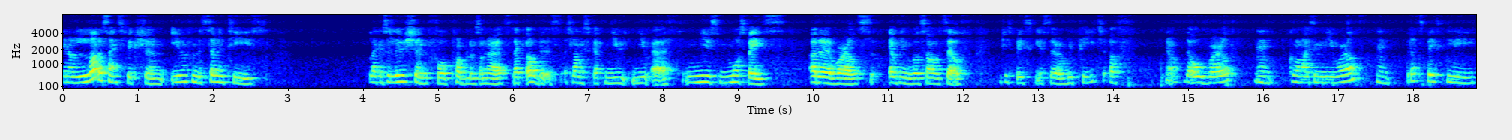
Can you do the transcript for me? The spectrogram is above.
in a lot of science fiction, even from the 70s, like a solution for problems on Earth. Like, oh, but as- long as you got new, new Earth, new, more space, other worlds, everything will solve itself. Which is basically just a repeat of, you know, the old world Mm. colonizing the new world. Mm. But that's basically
